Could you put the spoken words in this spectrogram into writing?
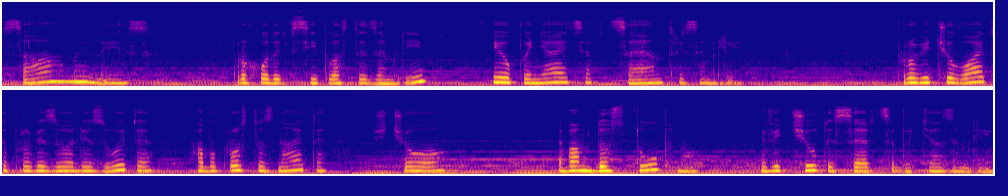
саме низ, проходить всі пласти землі і опиняється в центрі землі. Провідчувайте, провізуалізуйте або просто знайте, що вам доступно відчути серце биття землі.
